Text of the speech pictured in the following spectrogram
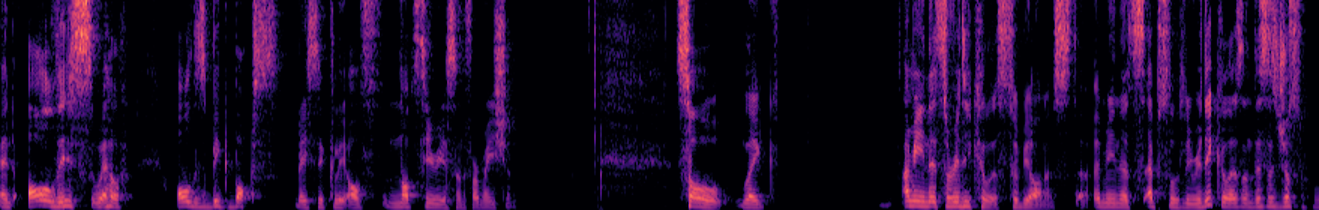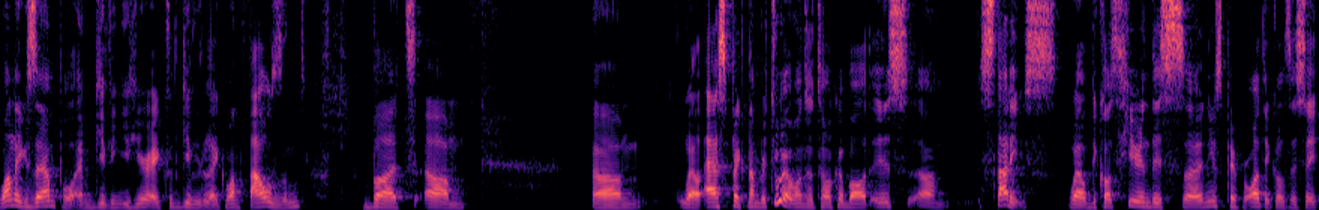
and all this, well, all this big box basically of not serious information. So, like, I mean, it's ridiculous to be honest. I mean, it's absolutely ridiculous, and this is just one example I'm giving you here. I could give you like 1,000, but um, um, well, aspect number two I want to talk about is um, studies. Well, because here in this uh, newspaper articles they say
